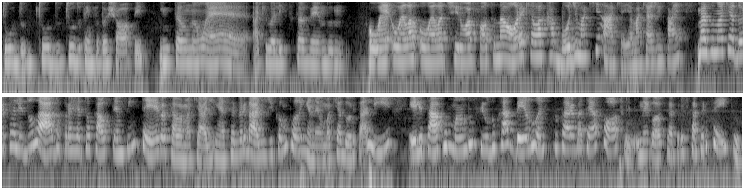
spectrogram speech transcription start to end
tudo, tudo, tudo tem Photoshop. Então não é aquilo ali que tu tá vendo ou, é, ou, ela, ou ela tirou a foto na hora que ela acabou de maquiar, que aí a maquiagem tá. Mas o maquiador tá ali do lado para retocar o tempo inteiro aquela maquiagem. Essa é a verdade de campanha, né? O maquiador tá ali, ele tá arrumando o fio do cabelo antes do cara bater a foto. O negócio é pra ficar perfeito.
